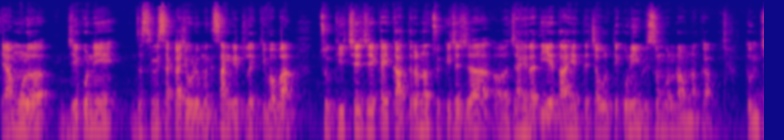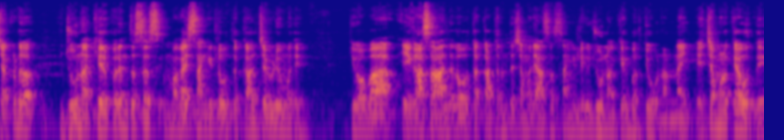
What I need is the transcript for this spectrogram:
त्यामुळं जे कोणी जसं मी सकाळच्या व्हिडिओमध्ये सांगितलं की बाबा चुकीचे जे काही कात्रणं चुकीच्या ज्या जाहिराती येत आहेत त्याच्यावरती कोणीही विसंबून राहू नका. तुमच्याकडं जून अखेरपर्यंत जसं मगाशी सांगितलं होतं कालच्या व्हिडिओमध्ये की बाबा एक असा आलेला होता कात्रण त्याच्यामध्ये असंच सांगितलं की जून अखेर भरती होणार नाही. याच्यामुळे काय होते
